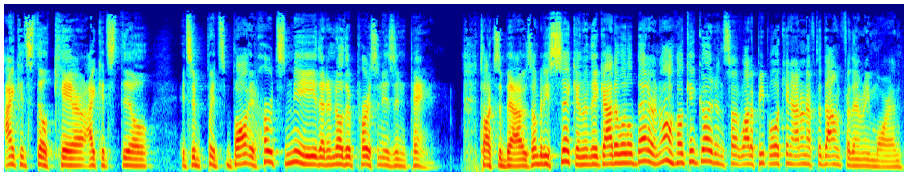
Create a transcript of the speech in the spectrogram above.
I can still care. I could still, it's, it's, it hurts me that another person is in pain talks about somebody's sick and then they got a little better and oh okay good and so a lot of people okay, I don't have to down for them anymore and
